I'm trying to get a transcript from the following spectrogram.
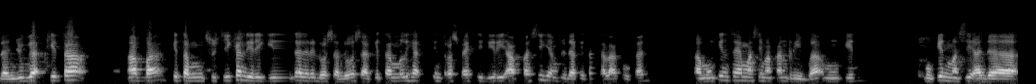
dan juga kita apa? Kita mensucikan diri kita dari dosa-dosa. Kita melihat introspeksi diri apa sih yang sudah kita lakukan. Nah, mungkin saya masih makan riba, mungkin mungkin masih ada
